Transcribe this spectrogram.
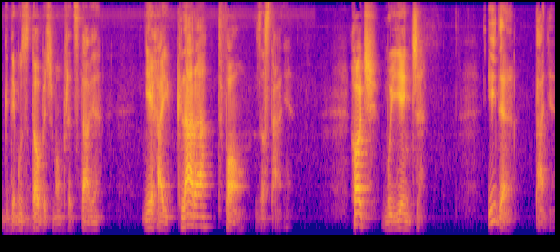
gdy mu zdobycz mą przedstawię. Niechaj Klara twą zostanie. Chodź, mój jeńcze. Idę, panie.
